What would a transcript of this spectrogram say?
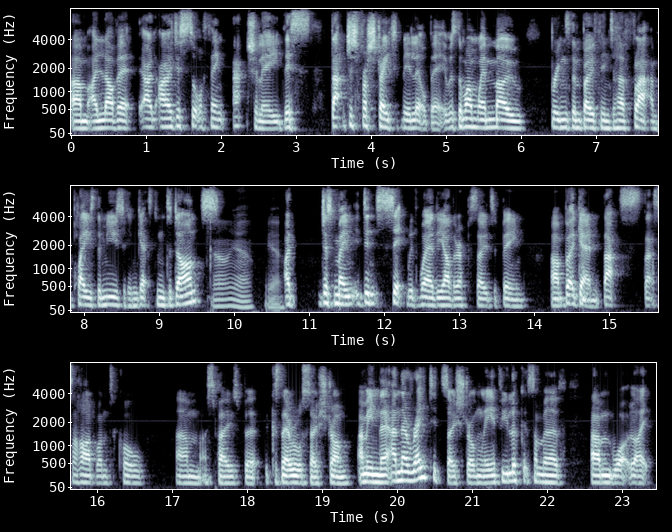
Um, I love it. And I just sort of think, actually, this that just frustrated me a little bit. It was the one where Mo brings them both into her flat and plays the music and gets them to dance. Oh yeah, yeah. I just made it didn't sit with where the other episodes have been. Um, but again, that's that's a hard one to call, um, I suppose. But because they're all so strong, I mean, they're, and they're rated so strongly. If you look at some of um, what like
